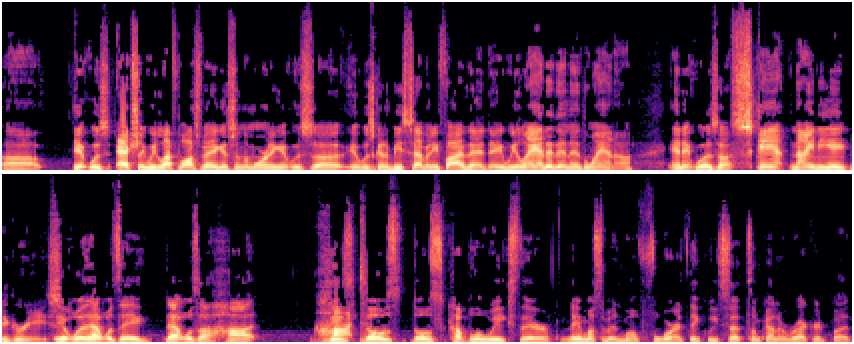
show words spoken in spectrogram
uh, it was actually we left Las Vegas in the morning. It was uh, it was going to be 75 that day. We landed in Atlanta, and it was a scant 98 degrees. It was that was a that was a hot. Hot. These, those those couple of weeks there, they must have been well four. I think we set some kind of record. But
